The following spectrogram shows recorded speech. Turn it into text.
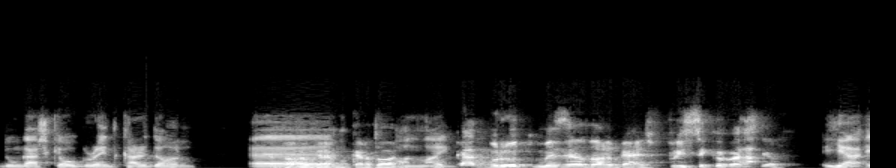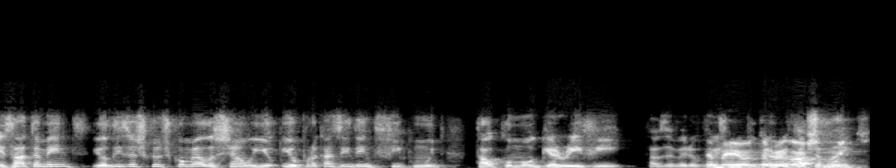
de um gajo que é o Grant Cardone. Adoro o Grant Cardone. Online. É um bocado bruto, mas eu adoro o gajo, por isso é que eu gosto ah, dele. Yeah, exatamente, ele diz as coisas como elas são e eu, eu, por acaso identifico muito, tal como o Gary Vee, estás a ver? Eu também eu também gosto também. muito,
